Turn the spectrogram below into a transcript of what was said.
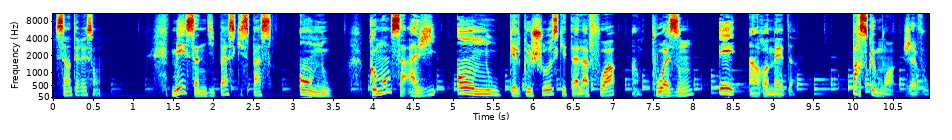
C'est intéressant. Mais ça ne dit pas ce qui se passe en nous. Comment ça agit en nous, quelque chose qui est à la fois un poison et un remède? Parce que moi, j'avoue,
